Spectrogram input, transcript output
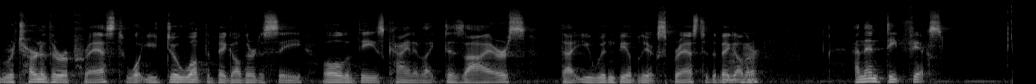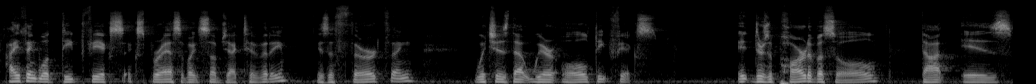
return of the repressed, what you don't want the big other to see, all of these kind of like desires that you wouldn't be able to express to the big other. And then deepfakes. I think what deepfakes express about subjectivity is a third thing, which is that we're all deepfakes. It, there's a part of us all that is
